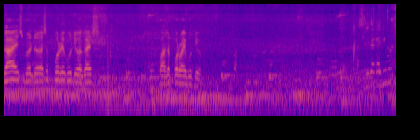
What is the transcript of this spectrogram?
guys beda sepur ya budio guys wah sepur wae budio Asli dah gaji mas.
